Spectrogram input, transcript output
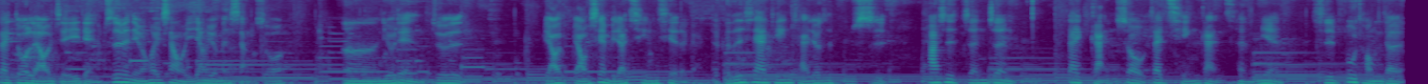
再多了解一点，是不是你们会像我一样原本想说，嗯，有点就是表表现比较亲切的感觉，可是现在听起来就是不是，他是真正在感受，在情感层面是不同的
